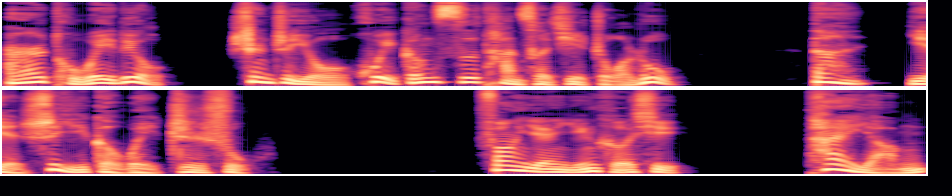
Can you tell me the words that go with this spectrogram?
而土卫六甚至有惠更斯探测器着陆。但也是一个未知数。放眼银河系，太阳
